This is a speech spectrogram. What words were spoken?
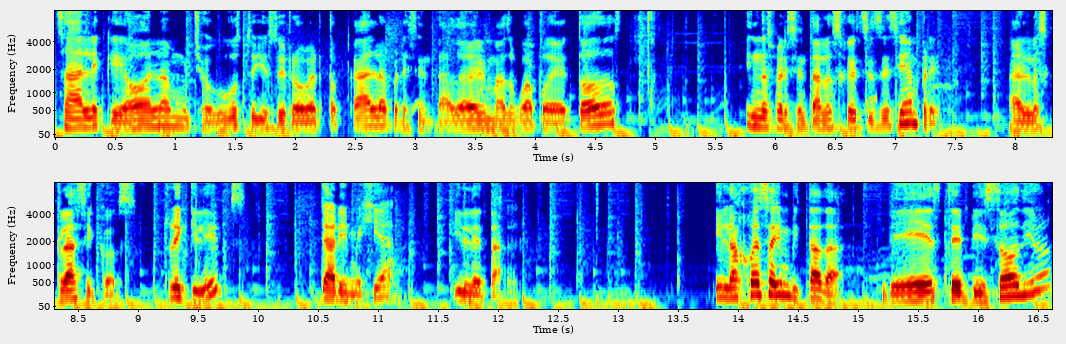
Sale que hola, mucho gusto. Yo soy Roberto Carlo, presentador el más guapo de todos. Y nos presenta a los jueces de siempre. A los clásicos Ricky Lips, Yari Mejía y Letal. Y la jueza invitada de este episodio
